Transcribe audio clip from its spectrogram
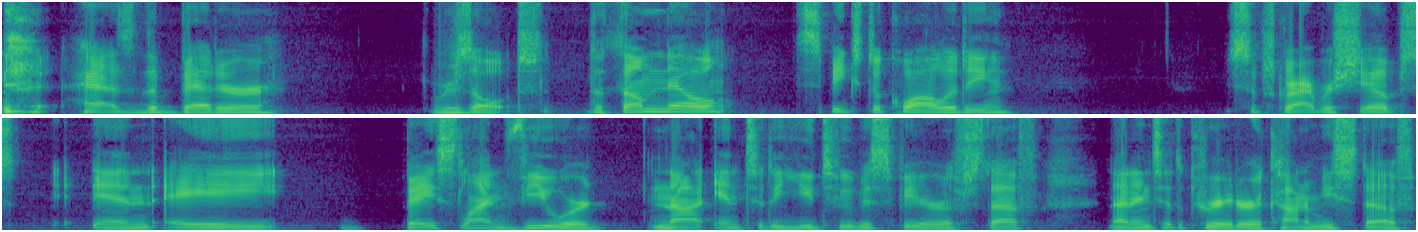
has the better result? The thumbnail speaks to quality subscriberships in a baseline viewer not into the youtube sphere of stuff not into the creator economy stuff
